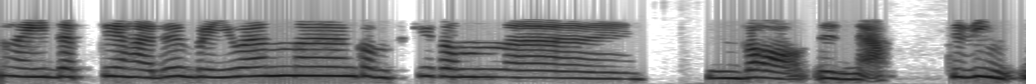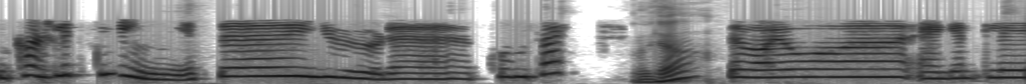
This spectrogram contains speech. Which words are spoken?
Nei, dette her blir jo en eh, ganske sånn uh, vanlig, ja, sving, kanskje litt svingete julekonsert. Ja. Det var jo uh, egentlig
